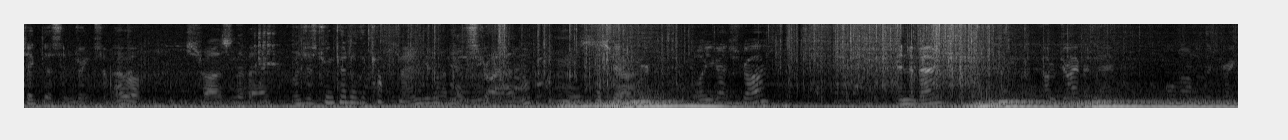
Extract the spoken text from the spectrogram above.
Take this and drink some I of will. Straws in the bag. that. Drink out of the cup, man. You don't need a straw. that. no? Mm, it's That's a straw. it. Oh, you got straws? In the bag? I'm driving, man. Hold on to the drink.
